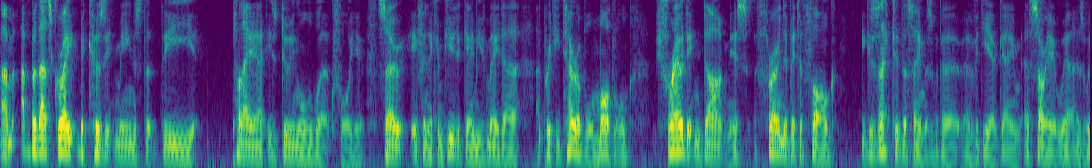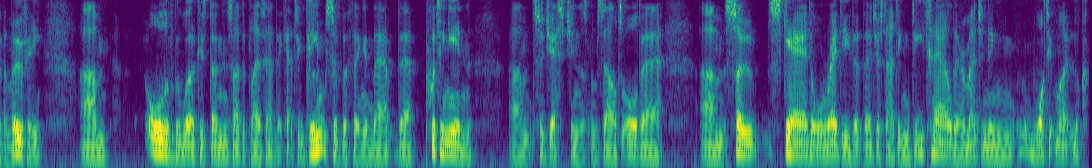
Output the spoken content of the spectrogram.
Um, but that's great because it means that the player is doing all the work for you. So if in a computer game you've made a, a pretty terrible model, shroud it in darkness, throw in a bit of fog, exactly the same as with a, a video game. Uh, sorry, as with a movie. Um, all of the work is done inside the player's head. They catch a glimpse of the thing, and they're they're putting in um, suggestions themselves, or they're um, so scared already that they're just adding detail. They're imagining what it might look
